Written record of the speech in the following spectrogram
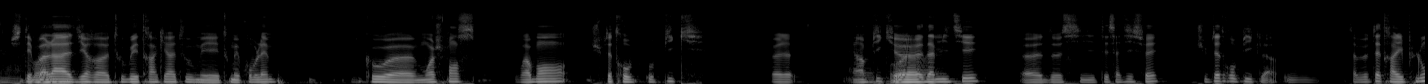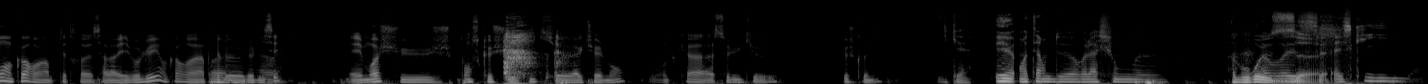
Ah, J'étais Ouais. pas là à dire euh, tous mes tracas, tous mes, tous mes problèmes. Du coup, euh, moi, je pense vraiment, je suis peut-être au, au pic. Tu vois, un ouais. pic Ouais, d'amitié, de si tu es satisfait. Je suis peut-être au pic là. Où ça peut peut-être aller plus loin encore. hein, peut-être ça va évoluer encore après le, le Ah lycée. Mais moi, je, suis, je pense que je suis au pic actuellement. Ou en tout cas, celui que, que je connais. Ok. Et en termes de relations euh, Amoureuse. amoureuses, est-ce qu'il y a un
